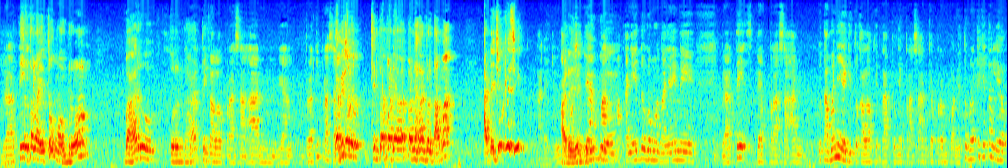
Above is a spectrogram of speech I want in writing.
berarti Setelah itu ngobrol baru turun ke berarti hati. kalau perasaan yang berarti perasaan Tapi kalau cinta pada pandangan pertama ada juga sih. ada juga Ada maksudnya juga. ma- makanya itu gue mau tanya ini berarti setiap perasaan utamanya ya gitu kalau kita punya perasaan ke perempuan itu berarti kita lihat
